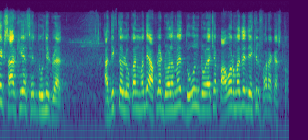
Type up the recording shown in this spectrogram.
एकसारखी असेल दोन्ही डोळ्यात. अधिकतर लोकांमध्ये आपल्या डोळ्यामध्ये दोन डोळ्याच्या पॉवरमध्ये देखील फरक असतो.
